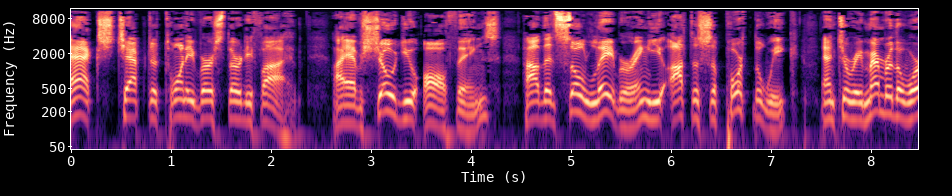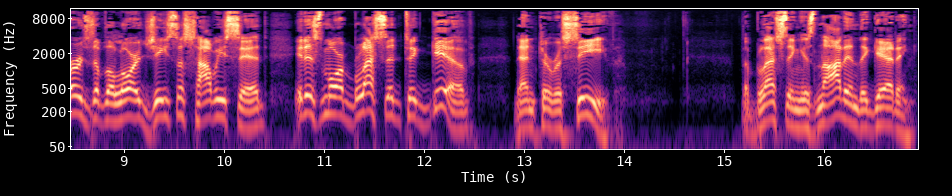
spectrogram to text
Acts chapter 20, verse 35. I have showed you all things, how that so laboring ye ought to support the weak, and to remember the words of the Lord Jesus, how he said, It is more blessed to give than to receive. The blessing is not in the getting,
